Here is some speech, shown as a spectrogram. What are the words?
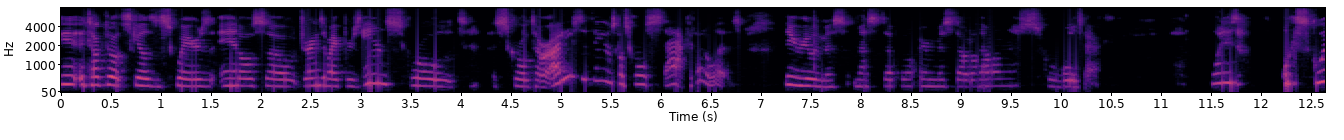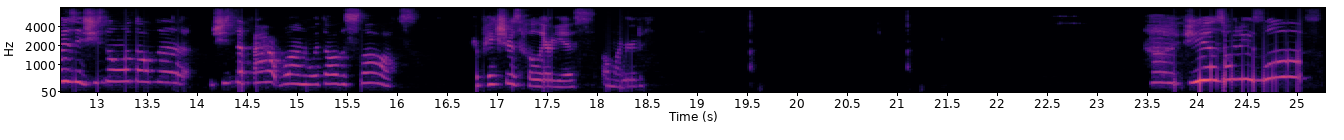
it talked about scales and squares, and also dragons and vipers and scroll scroll tower. I used to think it was called scroll stack. I thought it was. They really miss, messed up or missed out on that one. Scroll stack. What is exquisite? She's the one with all the. She's the fat one with all the sloths. Her picture is hilarious. Oh my word. she has so many sloths.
